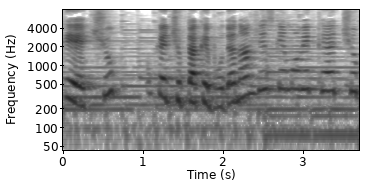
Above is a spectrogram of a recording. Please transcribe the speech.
кетчуп. Кетчуп так і буде на англійській мові кетчуп,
